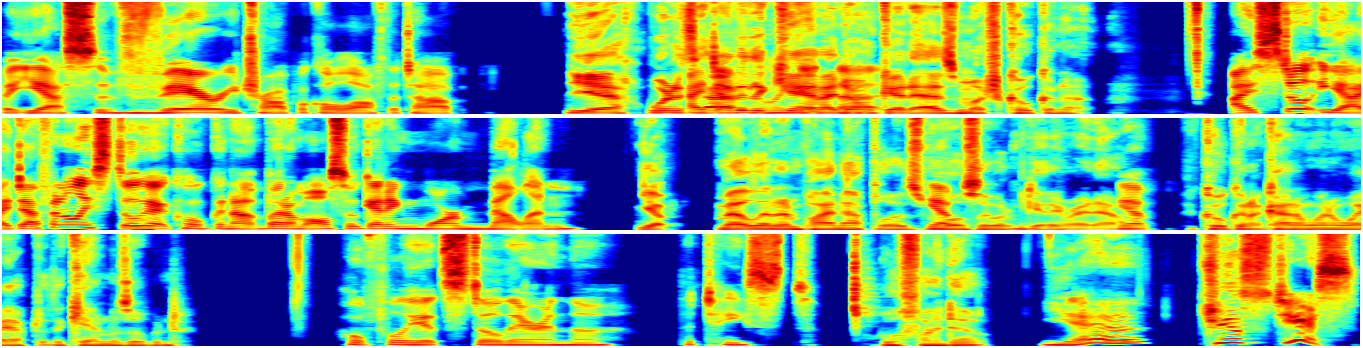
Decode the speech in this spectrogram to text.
But yes, very tropical off the top. Yeah, when it's I out of the can, I don't get as much coconut. I still, yeah, I definitely still get coconut, but I'm also getting more melon. Yep. Melon and pineapple is Yep. mostly what I'm getting right now. Yep. The coconut kind of went away after the can was opened. Hopefully, it's still there in the the taste. We'll find out. Yeah. Cheers. Cheers.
